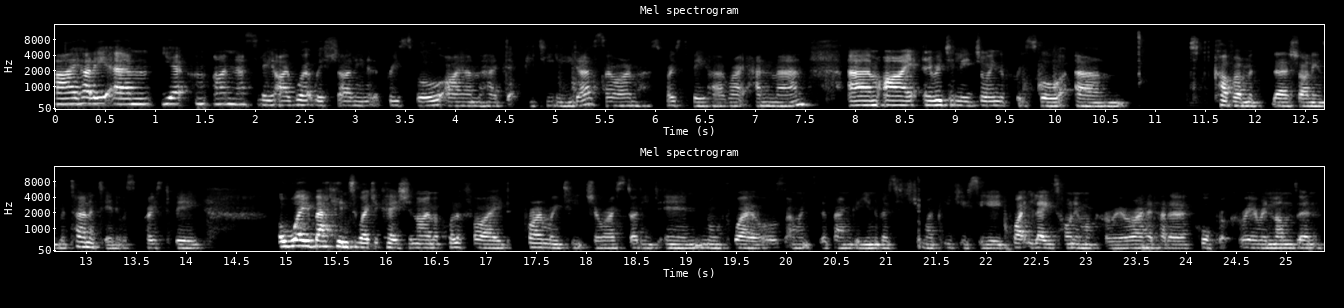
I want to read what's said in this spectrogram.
Hi, Holly. Um, yeah, I'm Natalie. I work with Charlene at the preschool. I am her deputy leader, so I'm supposed to be her right hand man. Um, I originally joined the preschool um, to cover uh, Charlene's maternity, and it was supposed to be a way back into education. I'm a qualified primary teacher. I studied in North Wales. I went to the Bangor University to do my PGCE quite late on in my career. I had had a corporate career in London,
